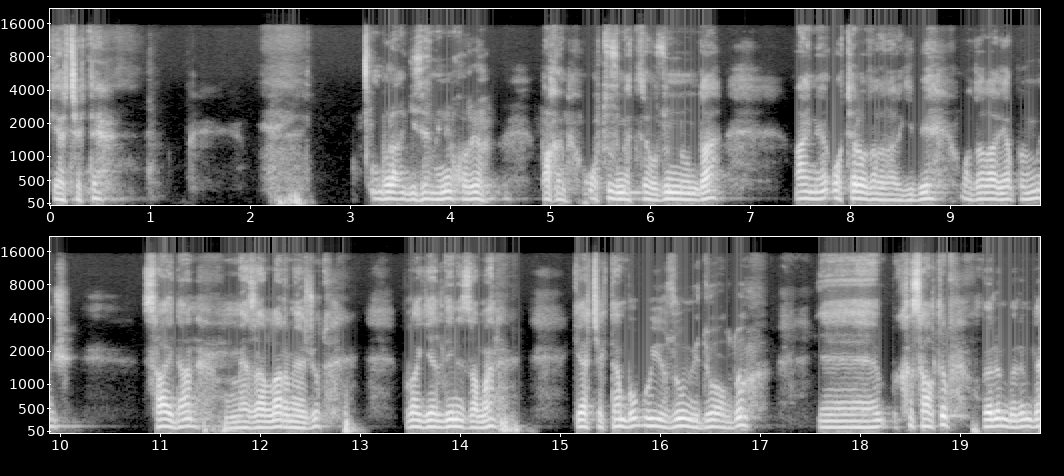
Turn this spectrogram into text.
Gerçekten buranın gizemini koruyor. Bakın 30 metre uzunluğunda aynı otel odaları gibi odalar yapılmış. Saydan mezarlar mevcut. Buraya geldiğiniz zaman gerçekten bu, uzun video oldu. Ee, kısaltıp bölüm bölüm de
